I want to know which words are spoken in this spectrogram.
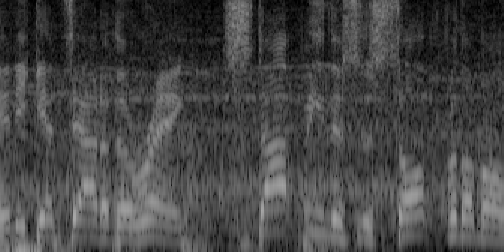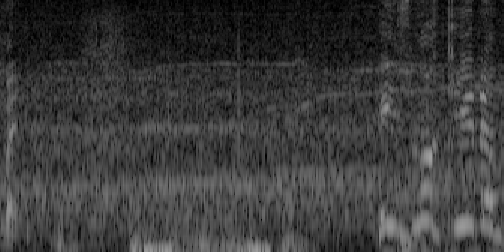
and he gets out of the ring, stopping this assault for the moment. He's looking to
